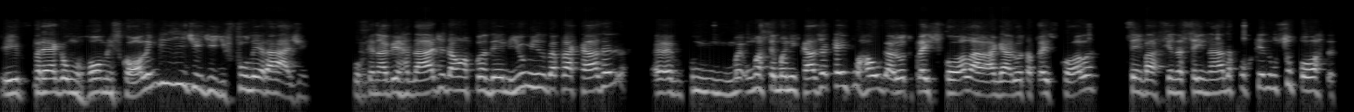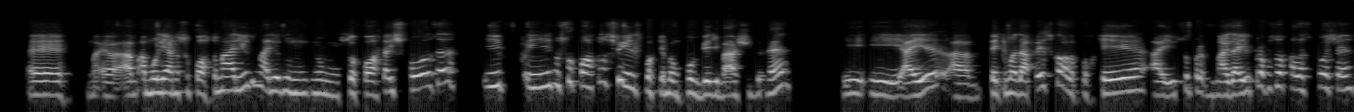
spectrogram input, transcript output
e prega um homeschooling de, de, de, de fuleiragem, porque na verdade dá uma pandemia, o menino vai para casa, é, uma, uma semana em casa já quer empurrar o garoto para a escola, a garota para a escola, sem vacina, sem nada, porque não suporta. É, a, a, mulher não suporta o marido, o marido não, não suporta a esposa e, e, não suporta os filhos, porque vão conviver debaixo, né? E, e aí a, tem que mandar para a escola, porque aí, mas aí o professor fala assim, poxa,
